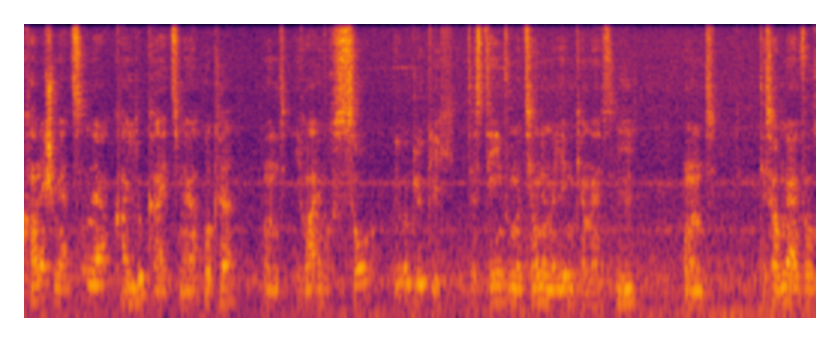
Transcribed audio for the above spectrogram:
keine Schmerzen mehr, kein mhm. Juckreiz mehr. Okay. Und ich war einfach so überglücklich, dass die Information in mein Leben gekommen ist. Mhm. Und das hat mich einfach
